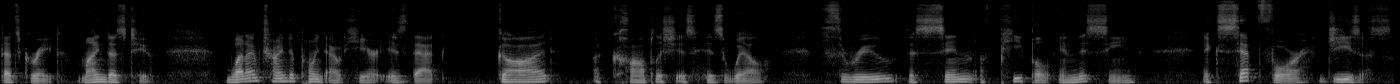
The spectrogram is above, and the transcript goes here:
that's great. Mine does too. What I'm trying to point out here is that God accomplishes his will through the sin of people in this scene, except for Jesus.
